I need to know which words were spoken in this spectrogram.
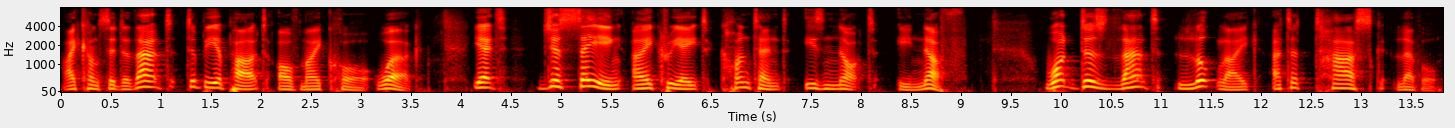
I consider that to be a part of my core work. Yet, just saying I create content is not enough. What does that look like at a task level?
